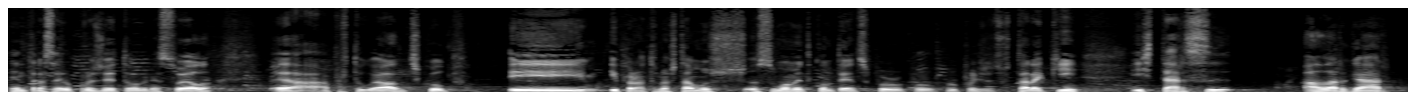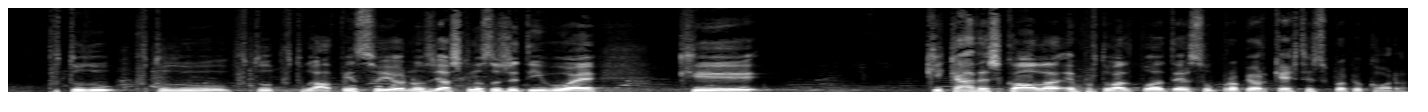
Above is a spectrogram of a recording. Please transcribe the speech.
em trazer o projeto à Venezuela, a Portugal, desculpe, e, e, pronto, nós estamos sumamente contentes por, por, por, estar aqui e estar-se a alargar por tudo, por tudo, por tudo Portugal, penso eu. Acho que o nosso objetivo é que que cada escola em Portugal pode ter sua própria orquestra e seu próprio coro.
